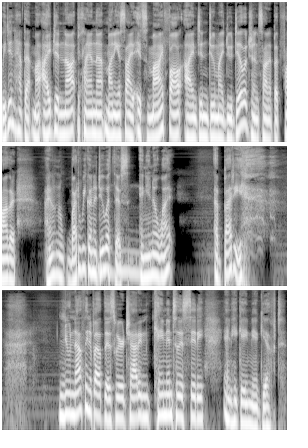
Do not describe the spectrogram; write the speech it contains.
we didn't have that. Mo- I did not plan that money aside. It's my fault. I didn't do my due diligence on it. But Father, I don't know. What are we going to do with this? And you know what? A buddy knew nothing about this. We were chatting, came into the city, and he gave me a gift.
